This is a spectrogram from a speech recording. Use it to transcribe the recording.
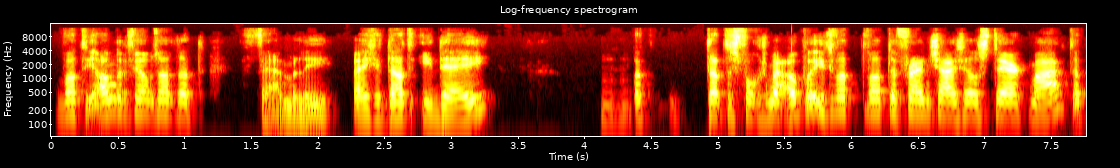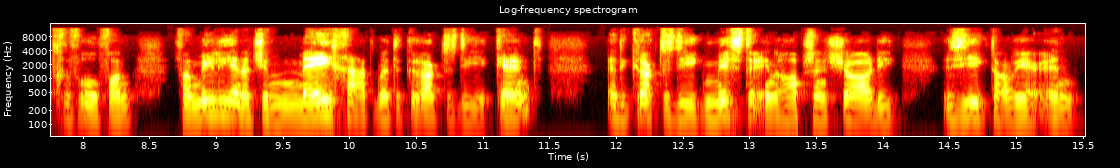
wat die andere films hadden, dat family, weet je, dat idee. Dat, dat is volgens mij ook wel iets wat, wat de franchise heel sterk maakt. Dat gevoel van familie en dat je meegaat met de karakters die je kent. En die karakters die ik miste in Hobbs en Shaw, die zie ik dan weer in,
